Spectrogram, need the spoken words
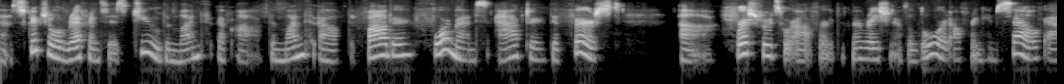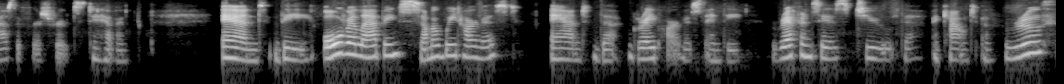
uh, scriptural references to the month of Av, the month of the Father, four months after the first uh, first fruits were offered, the commemoration of the Lord offering himself as the first fruits to heaven. And the overlapping summer wheat harvest and the grape harvest, and the references to the account of Ruth,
